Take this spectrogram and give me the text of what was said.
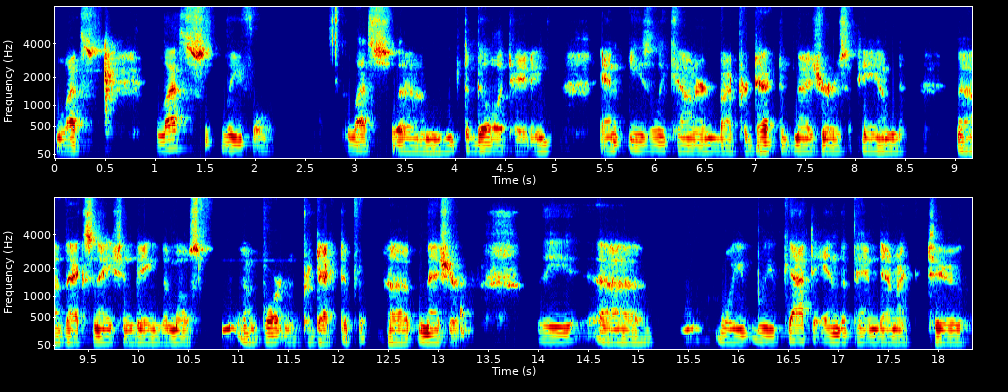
less, less lethal, less um, debilitating, and easily countered by protective measures and uh, vaccination being the most important protective uh, measure. The uh, we we've got to end the pandemic to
